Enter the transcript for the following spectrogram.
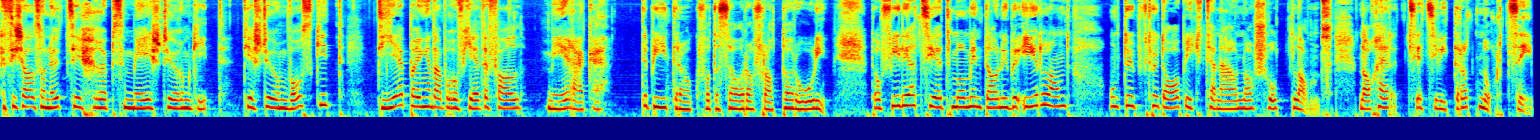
Es ist also nicht sicher, ob es mehr Stürme gibt. Die Stürme, die es gibt, die bringen aber auf jeden Fall mehr Regen. Der Beitrag von Sarah Frattaroli. Die Ophelia zieht momentan über Irland und tüpft heute Abend dann auch nach Schottland. Nachher zieht sie weiter an die Nordsee.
